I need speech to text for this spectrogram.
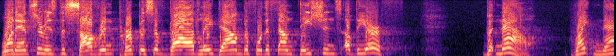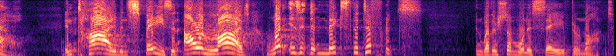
One answer is the sovereign purpose of God laid down before the foundations of the earth. But now, right now, in time in space, in our lives, what is it that makes the difference in whether someone is saved or not?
